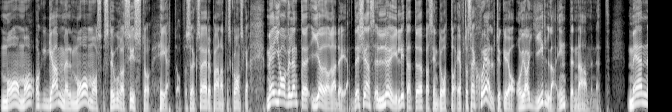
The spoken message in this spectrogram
mormor och gammelmormors stora syster heter. Försök säga det på annat än skånska. Men jag vill inte göra det. Det känns löjligt att döpa sin dotter efter sig själv tycker jag och jag gillar inte namnet. Men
